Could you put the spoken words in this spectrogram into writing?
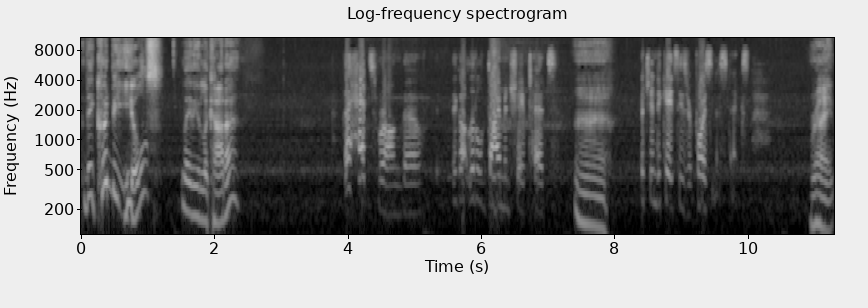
They could be eels, Lady Lakata. The head's wrong though. They got little diamond-shaped heads, Uh, which indicates these are poisonous snakes. right.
